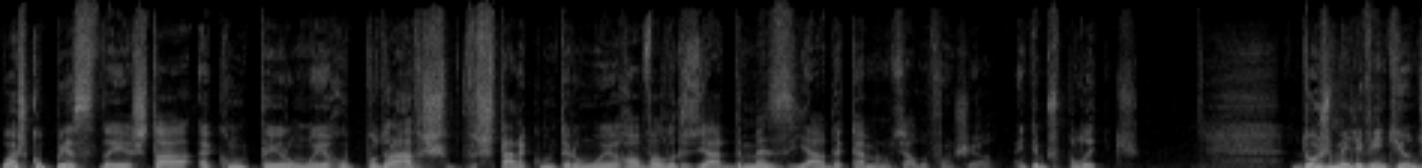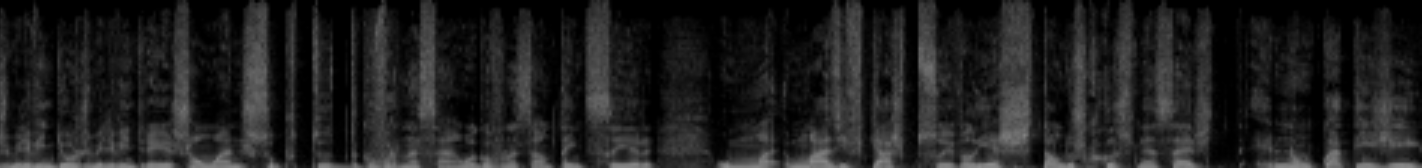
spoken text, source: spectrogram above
Eu acho que o PSD está a cometer um erro, poderá estar a cometer um erro ao valorizar demasiado a Câmara Municipal do Funchal, em termos políticos. 2021, 2022, 2023 são anos, sobretudo, de governação. A governação tem de ser o mais eficaz possível e a gestão dos recursos financeiros nunca atingiu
